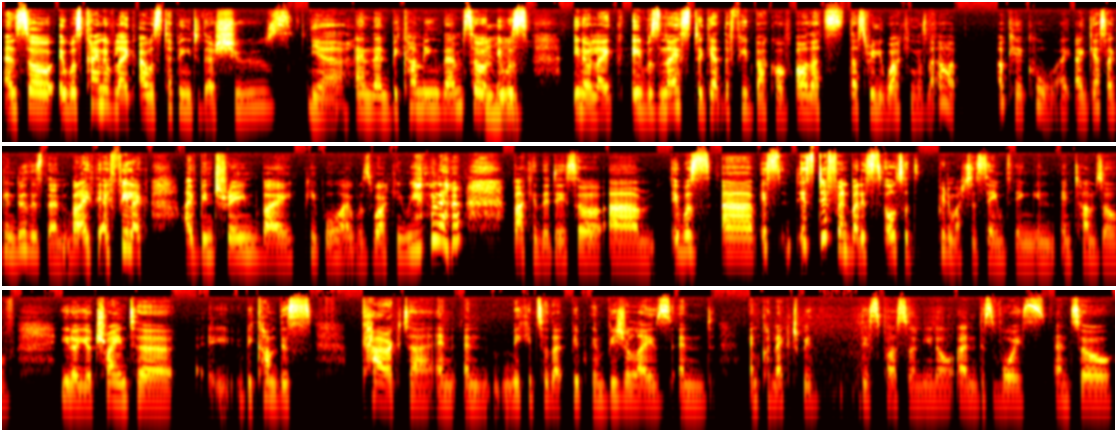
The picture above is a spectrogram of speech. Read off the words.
And so it was kind of like I was stepping into their shoes Yeah. and then becoming them. So it was, you know, like it was nice to get the feedback of, oh, that's that's really working. I was like, oh, okay, cool. I, I guess I can do this then. But I th- I feel like I've been trained by people I was working with back in the day. So um, it was um, it's it's different, but it's also pretty much the same thing in in terms of, you know, you're trying to uh, become this character and and make it so that people can visualize and and connect with this person you know and this voice. And so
